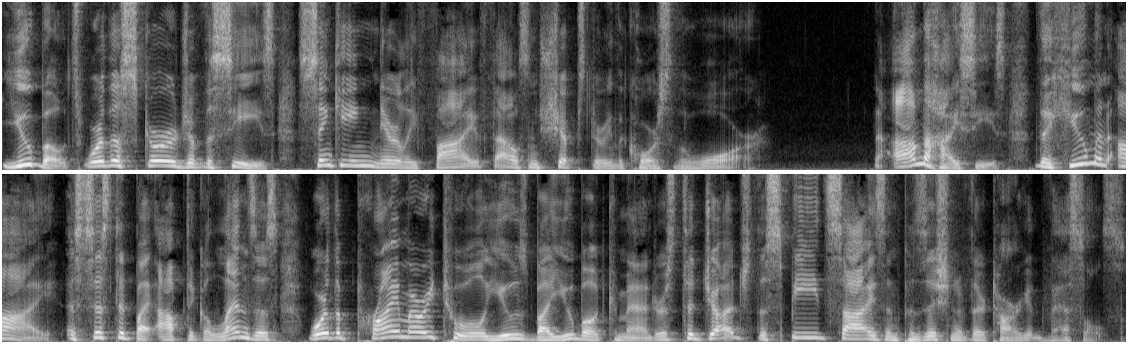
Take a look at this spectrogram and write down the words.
U boats were the scourge of the seas, sinking nearly 5,000 ships during the course of the war. Now, on the high seas, the human eye, assisted by optical lenses, were the primary tool used by U boat commanders to judge the speed, size, and position of their target vessels.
